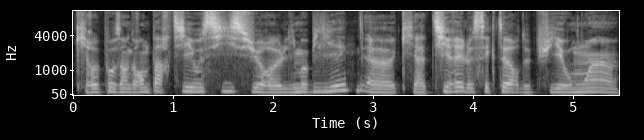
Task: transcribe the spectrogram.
qui repose en grande partie aussi sur l'immobilier, qui a tiré le secteur depuis au moins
